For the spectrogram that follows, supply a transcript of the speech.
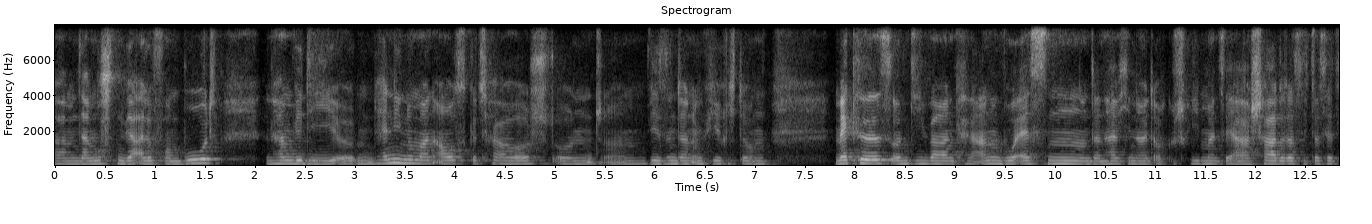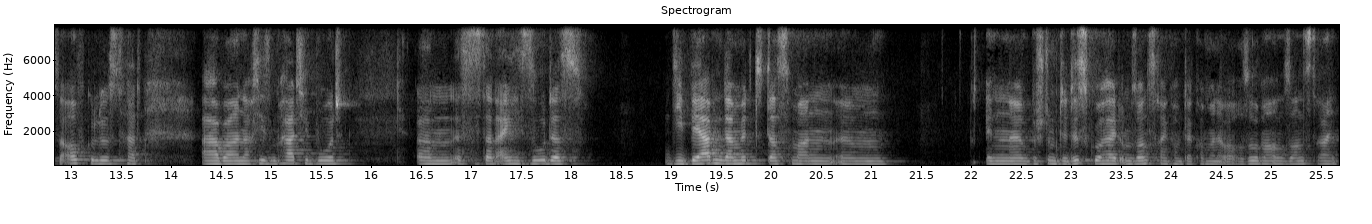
Ähm, dann mussten wir alle vom Boot. Dann haben wir die ähm, Handynummern ausgetauscht und ähm, wir sind dann irgendwie Richtung Meckes und die waren keine Ahnung wo essen. Und dann habe ich ihnen halt auch geschrieben, meinte, ja, schade, dass sich das jetzt so aufgelöst hat. Aber nach diesem Partyboot ähm, ist es dann eigentlich so, dass die werben damit, dass man ähm, in eine bestimmte Disco halt umsonst reinkommt. Da kommt man aber auch so immer umsonst rein.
